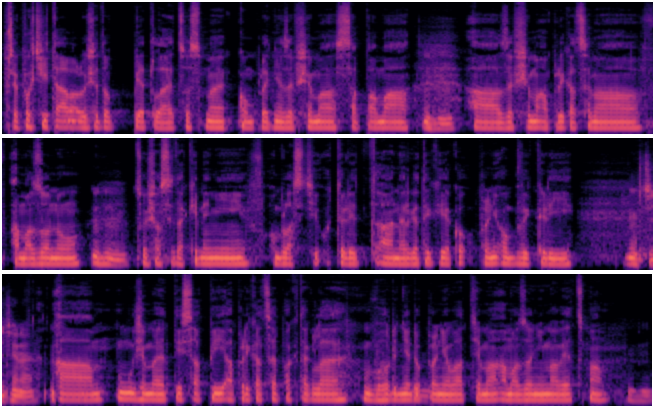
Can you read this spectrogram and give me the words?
přepočítával, už je to pět let, co jsme kompletně se všema SAPama mm-hmm. a se všema aplikacemi v Amazonu mm-hmm. což asi taky není v oblasti utilit a energetiky jako úplně obvyklý. Určitě ne. A můžeme ty SAPy aplikace pak takhle vhodně doplňovat těma amazonníma věcma. Mm-hmm.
